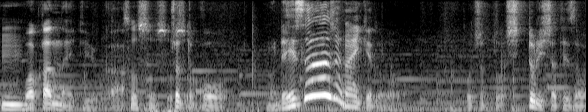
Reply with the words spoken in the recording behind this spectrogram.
分かんないというか、ちょっとこうまあレザーじゃないけどちょっとしっとりした手触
